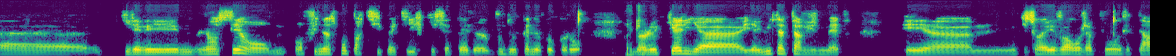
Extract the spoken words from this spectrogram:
euh, qu'il avait lancé en, en financement participatif, qui s'appelle euh, Budoka no Kokoro, Ok. dans lequel il y a il y a huit interviews de maîtres et euh, qui sont allés voir au Japon, etc.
